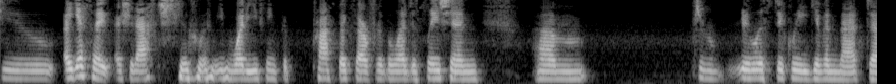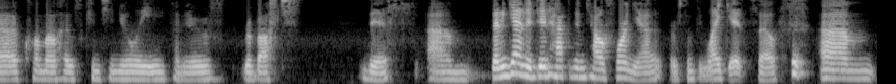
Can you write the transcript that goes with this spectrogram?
to? I guess I, I, should ask you. I mean, what do you think the prospects are for the legislation? Um, realistically, given that uh, Cuomo has continually kind of rebuffed this. Um, then again, it did happen in California or something like it. So, um,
